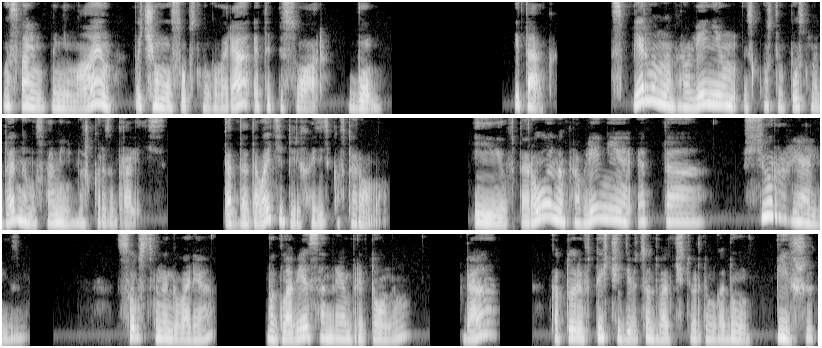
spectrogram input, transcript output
мы с вами понимаем, почему, собственно говоря, это писсуар. Бум. Итак, с первым направлением искусства постмодерна мы с вами немножко разобрались. Тогда давайте переходить ко второму. И второе направление – это сюрреализм. Собственно говоря, во главе с Андреем Бретоном, да, который в 1924 году пишет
